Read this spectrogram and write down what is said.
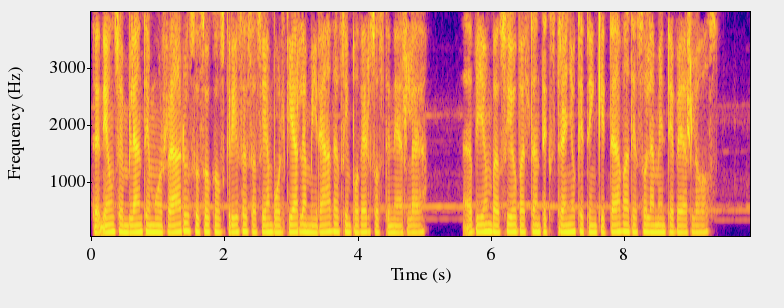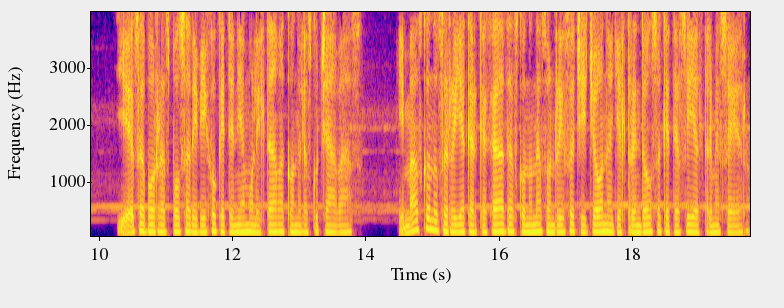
Tenía un semblante muy raro, sus ojos grises hacían voltear la mirada sin poder sostenerla. Había un vacío bastante extraño que te inquietaba de solamente verlos. Y esa voz rasposa de viejo que tenía molestaba cuando la escuchabas. Y más cuando se reía carcajadas con una sonrisa chillona y estruendosa que te hacía estremecer.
